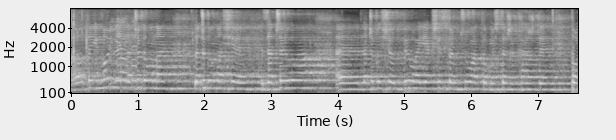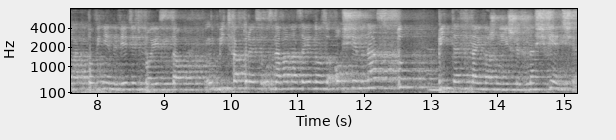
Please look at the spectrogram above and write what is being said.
Ale o tej wojnie, dlaczego ona, dlaczego ona się zaczęła, e, dlaczego się odbyła i jak się skończyła, to myślę, że każdy Polak powinien wiedzieć, bo jest to bitwa, która jest uznawana za jedną z 18 bitew najważniejszych na świecie,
